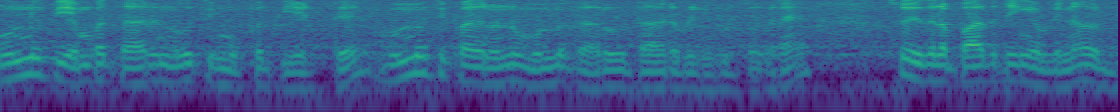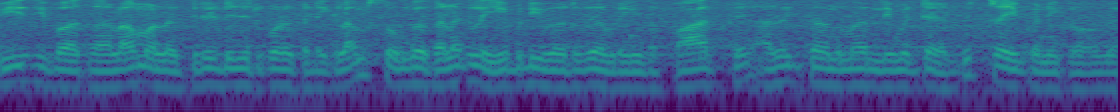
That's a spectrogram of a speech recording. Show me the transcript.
முந்நூற்றி எண்பத்தாறு நூற்றி முப்பத்தி எட்டு முந்நூற்றி பதினொன்று முந்நூற்றி அறுபத்தாறு அப்படின்னு கொடுத்துக்கிறேன் ஸோ இதில் பார்த்துட்டிங்க அப்படின்னா ஒரு பிசி பாஸ் ஆகலாம் அல்லது த்ரீ டிஜிட் கூட கிடைக்கலாம். ஸோ உங்கள் கணக்கில் எப்படி வருது அப்படிங்கிறத பார்த்து அதுக்கு தகுந்த மாதிரி லிமிட்டை எடுத்து ட்ரை பண்ணிக்கோங்க.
